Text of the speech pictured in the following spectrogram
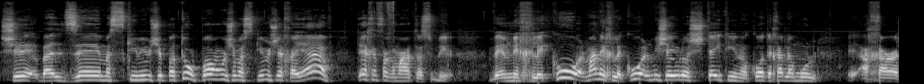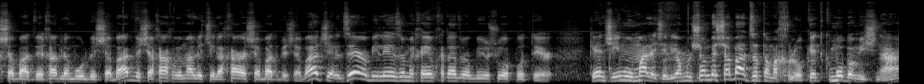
שעל זה מסכימים שפטור, פה אומרים שמסכימים שחייב, תכף הגמרא תסביר. והם נחלקו, על מה נחלקו? על מי שהיו לו שתי תינוקות, אחד למול אחר השבת ואחד למול בשבת, ושכח ומלט של אחר השבת בשבת, שעל זה רבי אליעזר מחייב חטאת ורבי יהושע פוטר. כן, שאם הוא מלט של יום ראשון בשבת זאת המחלוקת, כמו במשנה,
